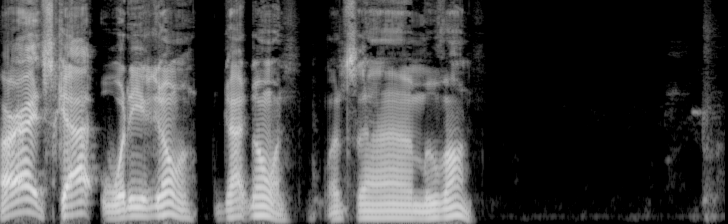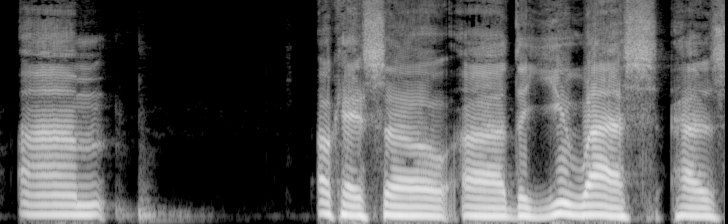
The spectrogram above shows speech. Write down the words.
All right, Scott, what are you going got going? Let's uh, move on. Um. Okay, so uh, the U.S. has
